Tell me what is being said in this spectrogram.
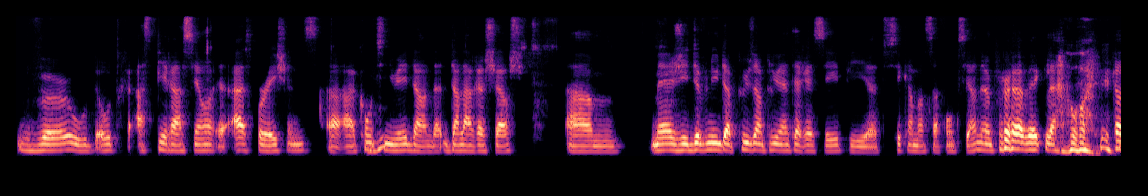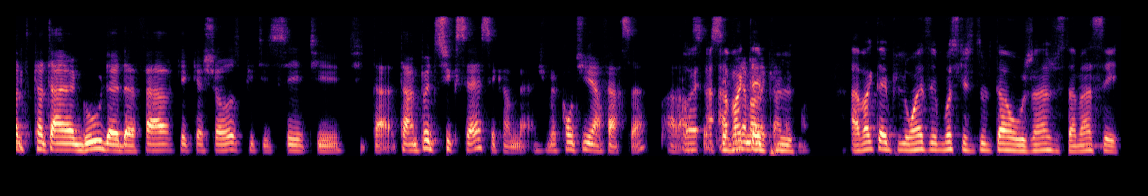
vœux ou d'autres aspirations, aspirations à mm-hmm. continuer dans, la recherche. mais j'ai devenu de plus en plus intéressé, puis tu sais comment ça fonctionne un peu avec la. Quand, tu as un goût de, faire quelque chose, puis tu sais, tu, as, un peu de succès, c'est comme, ben, je veux continuer à faire ça. Alors, c'est vraiment le plus avant que tu ailles plus loin, moi, ce que j'ai tout le temps aux gens, justement, c'est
